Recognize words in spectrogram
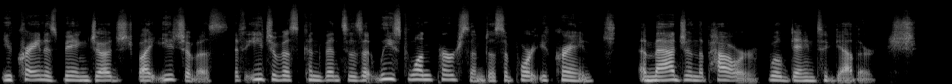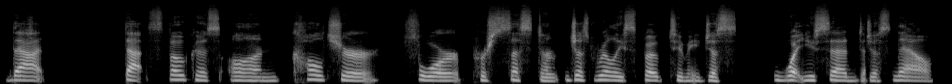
Ukraine is being judged by each of us. If each of us convinces at least one person to support Ukraine, imagine the power we'll gain together. That that focus on culture for persistent just really spoke to me. Just what you said just now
